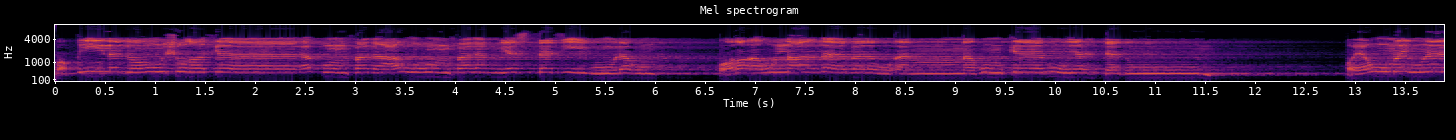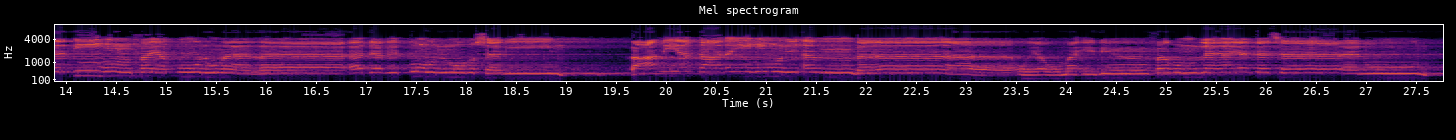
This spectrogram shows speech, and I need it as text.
وقيل ادعوا شركاءكم فدعوهم فلم يستجيبوا لهم ورأوا العذاب لو أنهم كانوا يهتدون. ويوم يناديهم فيقول ماذا أجبتم المرسلين؟ فعميت عليهم الأنباء يومئذ فهم لا يتساءلون.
